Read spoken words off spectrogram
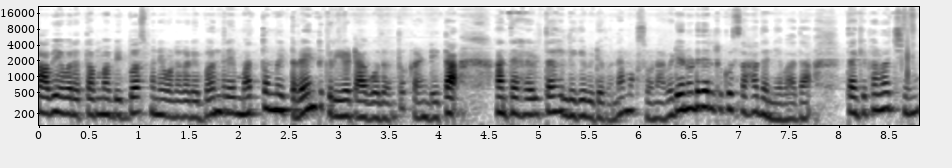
ಕಾವ್ಯ ಅವರ ತಮ್ಮ ಬಿಗ್ ಬಾಸ್ ಮನೆ ಒಳಗಡೆ ಬಂದರೆ ಮತ್ತೊಮ್ಮೆ ಟ್ರೆಂಡ್ ಕ್ರಿಯೇಟ್ ಆಗೋದಂತೂ ಖಂಡಿತ. ಅಂತ ಹೇಳ್ತಾ ಇಲ್ಲಿಗೆ ವಿಡಿಯೋವನ್ನು ಮುಗಿಸೋಣ. ವಿಡಿಯೋ ನೋಡಿದ ಎಲ್ರಿಗೂ ಸಹ ಧನ್ಯವಾದ. ಥ್ಯಾಂಕ್ ಯು ಫಾರ್ ವಾಚಿಂಗ್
